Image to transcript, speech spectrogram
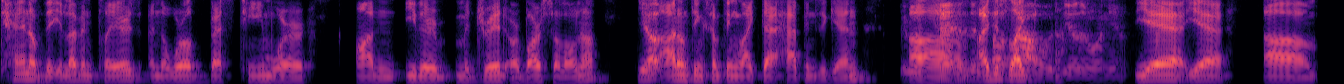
10 of the 11 players in the world best team were on either Madrid or Barcelona. Yeah, I don't think something like that happens again. It was um, ten, and then I just like was the other one. Yeah, yeah, yeah. Um,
